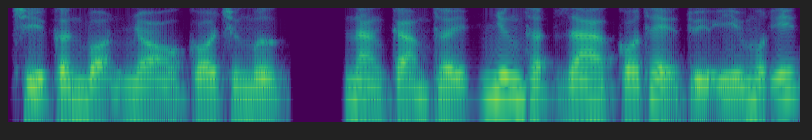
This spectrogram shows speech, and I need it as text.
chỉ cần bọn nhỏ có chừng mực, nàng cảm thấy nhưng thật ra có thể tùy ý một ít.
